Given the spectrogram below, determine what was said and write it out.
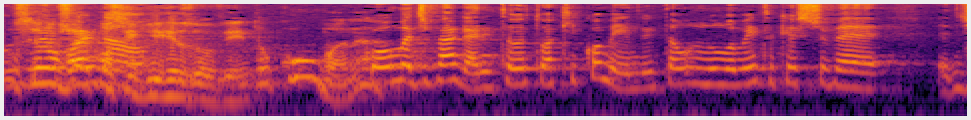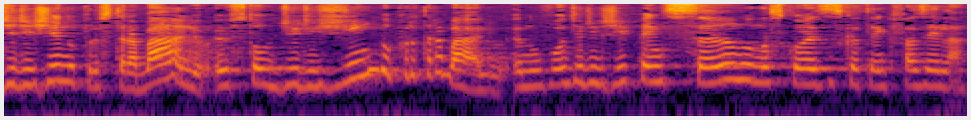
Você não vai conseguir resolver, então coma, né? Coma devagar. Então eu estou aqui comendo. Então no momento que eu estiver dirigindo para o trabalho, eu estou dirigindo para o trabalho. Eu não vou dirigir pensando nas coisas que eu tenho que fazer lá.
